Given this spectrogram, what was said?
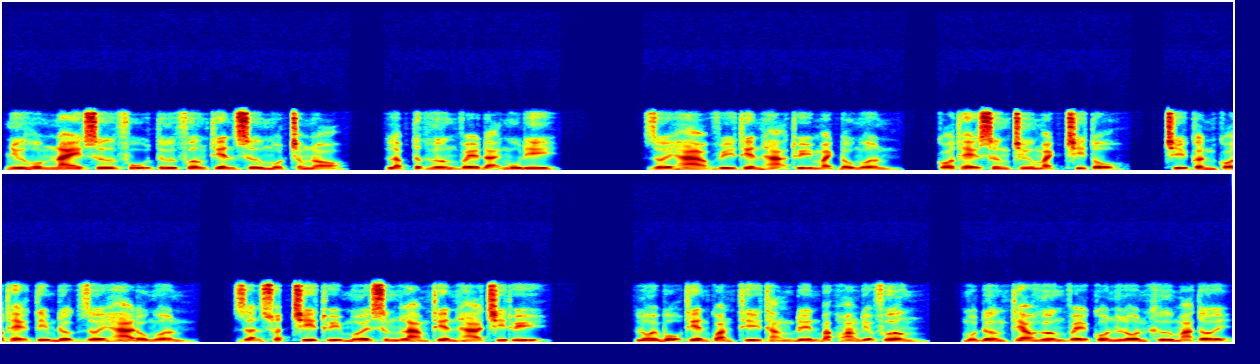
như hôm nay sư phụ tứ phương thiên sư một trong nó, lập tức hướng về đại ngu đi. Giới hà vì thiên hạ thủy mạch đầu nguồn, có thể xưng chư mạch chi tổ, chỉ cần có thể tìm được giới hà đầu nguồn, dẫn xuất chi thủy mới xứng làm thiên hà chi thủy. Lôi bộ thiên quan thì thẳng đến bắc hoang địa phương, một đường theo hướng về côn lôn khư mà tới.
